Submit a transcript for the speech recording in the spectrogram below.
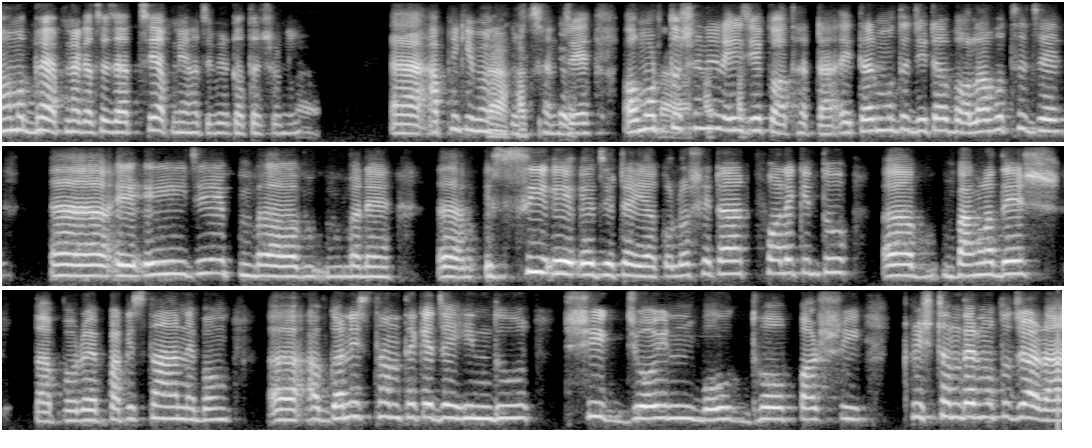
মাহমুদ ভাই আপনার কাছে যাচ্ছি আপনি হাসিবের কথা শুনি। হ্যাঁ। আহ, আপনি কি মনে করছেন যে অমর্ত্য সেনের এই যে কথাটা এটার মধ্যে যেটা বলা হচ্ছে যে আহ, এই যে মানে সিএএ যেটা ইয়া করল, সেটার ফলে কিন্তু বাংলাদেশ, তারপরে পাকিস্তান এবং আফগানিস্তান থেকে যে হিন্দু, শিখ, জৈন, বৌদ্ধ, পার্সি, খ্রিস্টানদের মতো যারা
